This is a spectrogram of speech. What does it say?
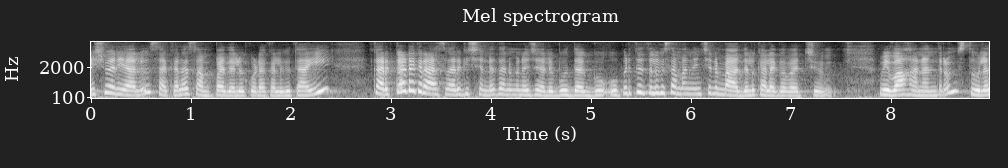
ఐశ్వర్యాలు సకల సంపదలు కూడా కలుగుతాయి. కర్కాటక రాశి వారికి చిన్నతనమైన జలుబు దగ్గు ఊపిరితిత్తులకు సంబంధించిన బాధలు కలగవచ్చు. వివాహానంతరం స్థూల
